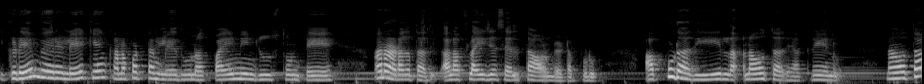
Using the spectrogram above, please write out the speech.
ఇక్కడేం వేరే లేక్ ఏం కనపడటం లేదు. నాకు పైన నేను చూస్తుంటే అని అడుగుతుంది. అలా ఫ్లై చేసి వెళ్తూ ఉండేటప్పుడు. అప్పుడు అది నవ్వుతుంది ఆ క్రేను నవ్వుతా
